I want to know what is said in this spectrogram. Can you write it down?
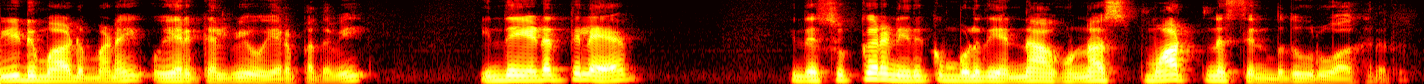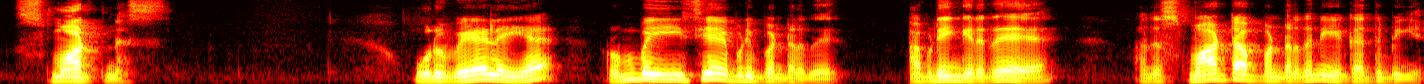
வீடு மாடு மனை உயர்கல்வி உயர் பதவி. இந்த இடத்துல இந்த சுக்கரன் இருக்கும் பொழுது என்ன ஆகும்னா ஸ்மார்ட்னஸ் என்பது உருவாகிறது. ஸ்மார்ட்னஸ் ஒரு வேலையை ரொம்ப ஈஸியாக எப்படி பண்ணுறது அப்படிங்கிறது அந்த ஸ்மார்ட்டாக பண்ணுறதை நீங்கள் கற்றுப்பீங்க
